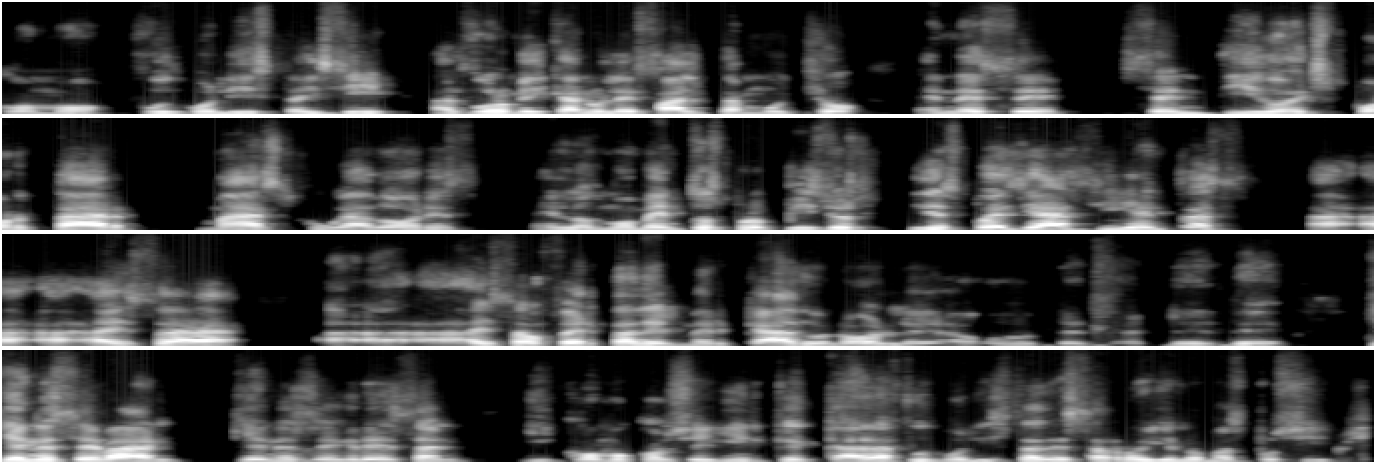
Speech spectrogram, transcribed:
como futbolista. Y sí, al fútbol mexicano le falta mucho en ese sentido, exportar más jugadores en los momentos propicios y después ya si entras a esa a, esa oferta del mercado, ¿no? De, quiénes se van, quiénes regresan y cómo conseguir que cada futbolista desarrolle lo más posible.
